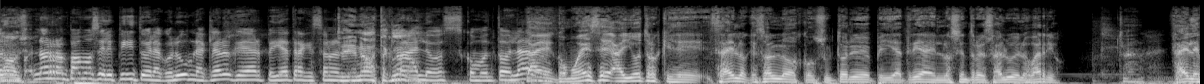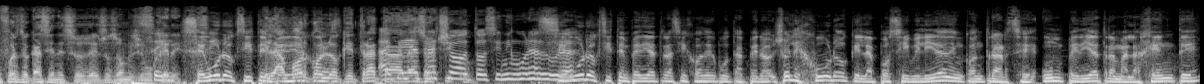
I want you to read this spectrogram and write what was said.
No, No, romp- no rompamos el espíritu de la columna. Claro que debe haber pediatras que son Sí, no, está claro. malos, como en todos lados. Está bien, como ese, hay otros que, ¿sabes lo que son los consultorios de pediatría en los centros de salud de los barrios? ¿Sabes el esfuerzo que hacen esos, esos hombres y Sí. mujeres? Seguro existen El amor con lo que Hay tratan a esos pediatras chotos, sin ninguna duda. Seguro existen pediatras hijos de puta, pero yo les juro que la posibilidad de encontrarse un pediatra mala gente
